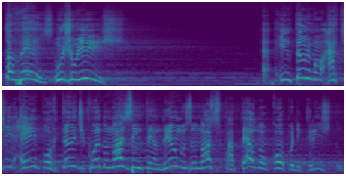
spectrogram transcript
Talvez o juiz. Então, irmão, aqui é importante quando nós entendemos o nosso papel no corpo de Cristo.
